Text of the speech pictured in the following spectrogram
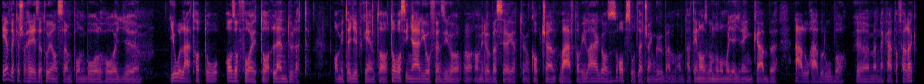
Érdekes a helyzet olyan szempontból, hogy jól látható az a fajta lendület, amit egyébként a tavaszi-nyári offenzíva, amiről beszélgettünk kapcsán várt a világ, az abszolút lecsengőben van. Tehát én azt gondolom, hogy egyre inkább állóháborúba mennek át a felek.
